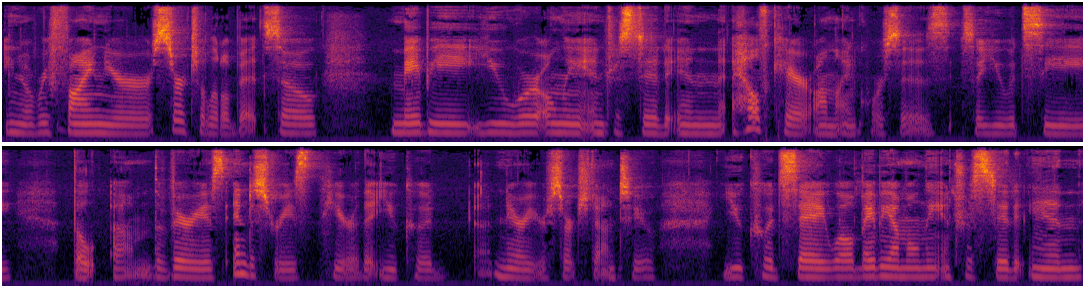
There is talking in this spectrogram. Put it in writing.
you know refine your search a little bit. So maybe you were only interested in healthcare online courses, so you would see the, um, the various industries here that you could uh, narrow your search down to. You could say, well, maybe I'm only interested in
